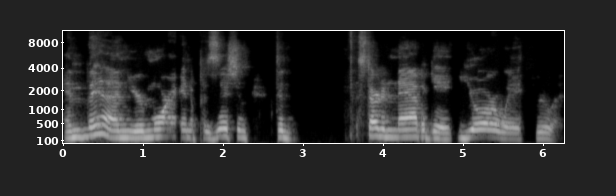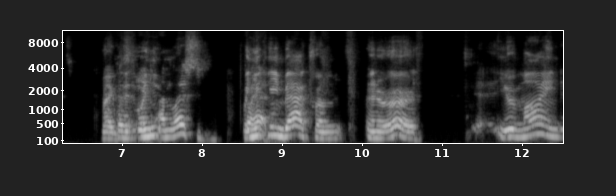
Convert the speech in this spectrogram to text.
And then you're more in a position to start to navigate your way through it. Right, because when you unless when you came back from inner Earth, your mind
